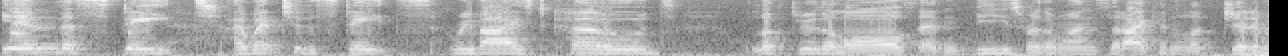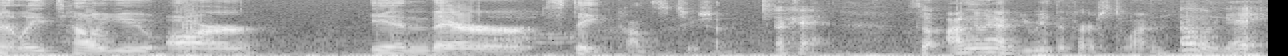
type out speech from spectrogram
in the state, I went to the state's revised codes, looked through the laws, and these were the ones that I can legitimately tell you are in their state constitution. Okay. So I'm going to have you read the first one. Oh, yay.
